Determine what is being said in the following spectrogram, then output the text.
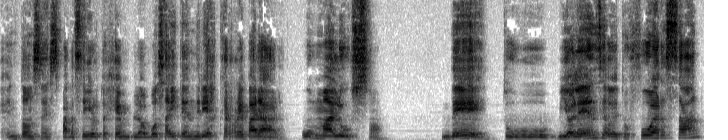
Entonces, para seguir tu ejemplo, vos ahí tendrías que reparar un mal uso de tu violencia o de tu fuerza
